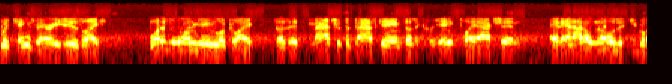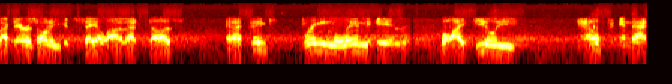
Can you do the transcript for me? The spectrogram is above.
with Kingsbury is like, what does the run game look like? Does it match with the pass game? Does it create play action? And, and I don't know that you go back to Arizona, you could say a lot of that does. And I think bringing Lynn in will ideally help in that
